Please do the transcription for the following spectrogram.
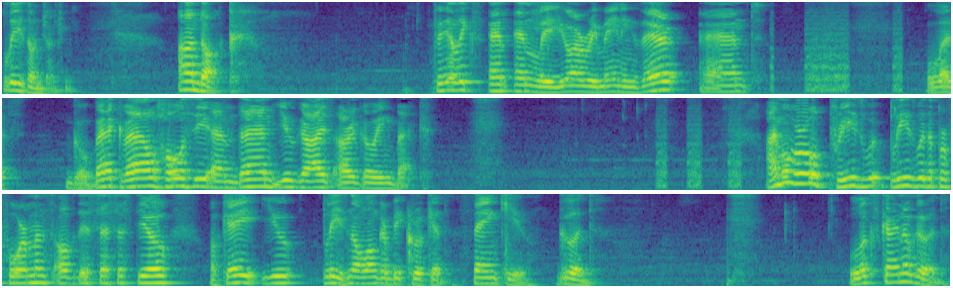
please don't judge me. Undock. Felix and Enley, you are remaining there. And let's go back. Val, Hosey, and then you guys are going back. I'm overall pleased with, pleased with the performance of this SSTO. Okay, you please no longer be crooked. Thank you. Good. Looks kind of good.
